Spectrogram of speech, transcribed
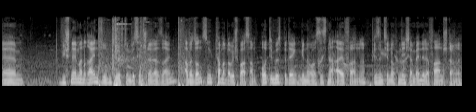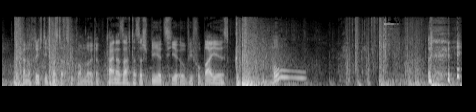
Ähm, wie schnell man reinzoomt, dürfte ein bisschen schneller sein. Aber ansonsten kann man, glaube ich, Spaß haben. Und ihr müsst bedenken, genau, es ist eine Alpha, ne? Wir sind hier noch nicht am Ende der Fahnenstange. Da kann noch richtig was dazukommen, Leute. Keiner sagt, dass das Spiel jetzt hier irgendwie vorbei ist. Oh.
